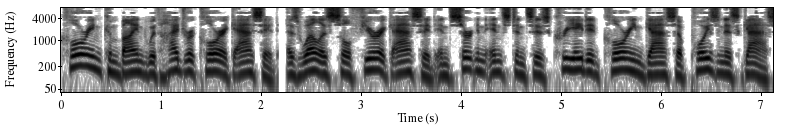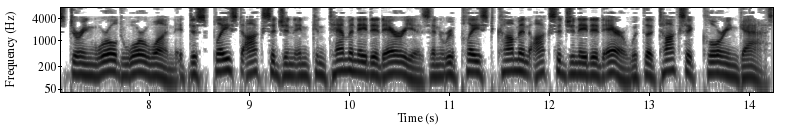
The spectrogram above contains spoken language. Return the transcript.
Chlorine combined with hydrochloric acid, as well as sulfuric acid in certain instances created chlorine gas a poisonous gas during World War I. It displaced oxygen in contaminated areas and replaced common oxygenated air with the toxic chlorine gas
